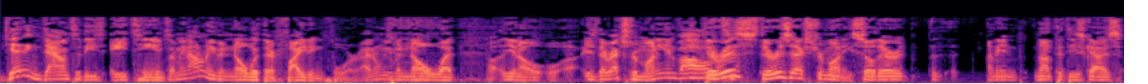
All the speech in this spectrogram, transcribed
Getting down to these eight teams, I mean, I don't even know what they're fighting for. I don't even know what, uh, you know, uh, is there extra money involved? There is there is extra money. So there, I mean, not that these guys,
